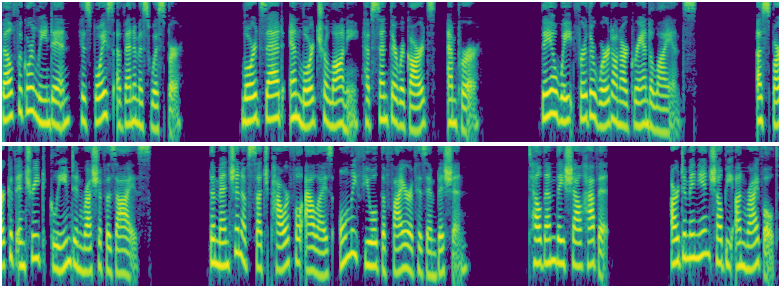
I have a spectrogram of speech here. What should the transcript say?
Belphegor leaned in, his voice a venomous whisper. Lord Zed and Lord Trelawney have sent their regards, Emperor. They await further word on our grand alliance. A spark of intrigue gleamed in Rushifa's eyes. The mention of such powerful allies only fueled the fire of his ambition. Tell them they shall have it. Our dominion shall be unrivaled,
